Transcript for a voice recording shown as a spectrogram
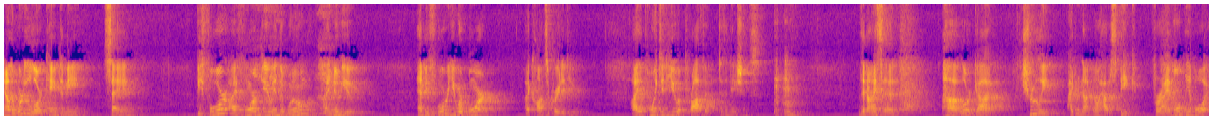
Now the word of the Lord came to me, saying, Before I formed you in the womb, I knew you. And before you were born, I consecrated you. I appointed you a prophet to the nations. then I said, Ah, Lord God, truly I do not know how to speak, for I am only a boy.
